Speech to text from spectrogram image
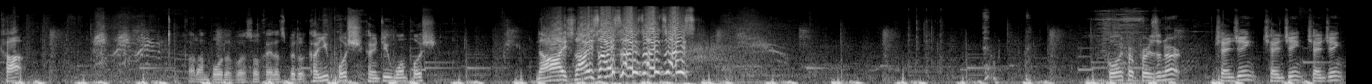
Cat. Got on both of us. Okay, that's bit. Can you push? Can you do one push? Nice, nice, nice, nice, nice, nice! Going for prisoner. Changing, changing, changing.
